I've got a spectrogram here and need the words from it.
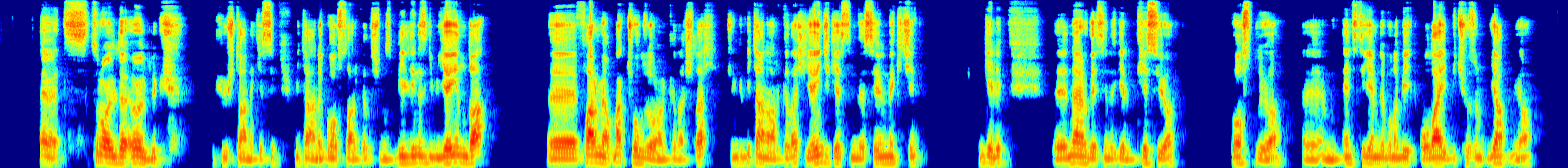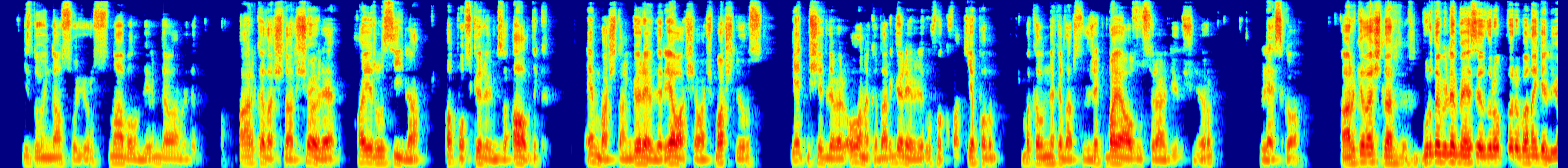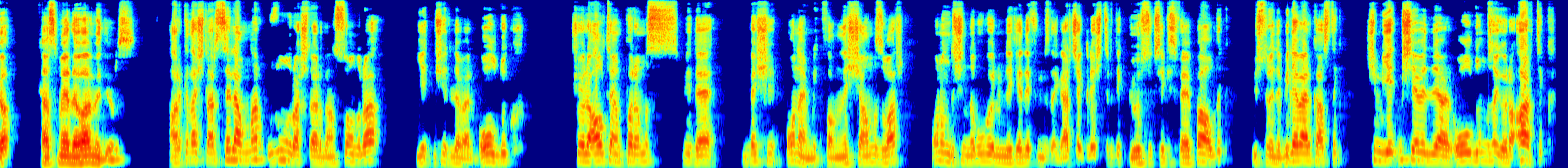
Evet trollde öldük. 2-3 tane kesip bir tane ghost arkadaşımız. Bildiğiniz gibi yayında e, farm yapmak çok zor arkadaşlar. Çünkü bir tane arkadaş yayıncı kesimde sevilmek için gelip e, neredesiniz gelip kesiyor. Ghostluyor. E, Entity Game'de buna bir olay bir çözüm yapmıyor. Biz de oyundan soyuyoruz. Ne yapalım diyelim devam edelim. Arkadaşlar şöyle hayırlısıyla Apos görevimizi aldık. En baştan görevleri yavaş yavaş başlıyoruz. 77 level olana kadar görevleri ufak ufak yapalım. Bakalım ne kadar sürecek. Bayağı uzun sürer diye düşünüyorum. Let's go. Arkadaşlar burada bile MS dropları bana geliyor. Kasmaya devam ediyoruz. Arkadaşlar selamlar. Uzun uğraşlardan sonra 77 level olduk. Şöyle 6 em paramız bir de 5'i 10 emlik falan eşyamız var. Onun dışında bu bölümdeki hedefimizi de gerçekleştirdik. Göğüslük 8 FP aldık. Üstüne de bir level kastık. Şimdi 70 level olduğumuza göre artık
